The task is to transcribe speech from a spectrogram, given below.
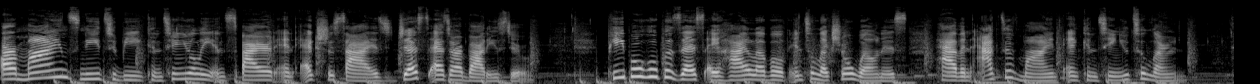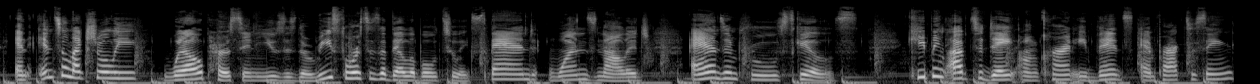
our minds need to be continually inspired and exercised just as our bodies do. People who possess a high level of intellectual wellness have an active mind and continue to learn. An intellectually well person uses the resources available to expand one's knowledge and improve skills. Keeping up to date on current events and practicing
